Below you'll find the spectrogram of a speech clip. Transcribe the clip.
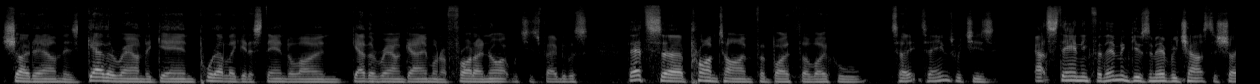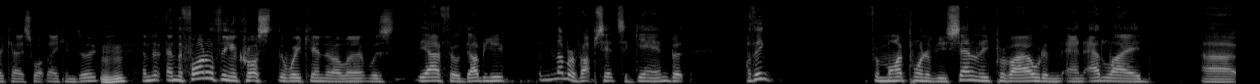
showdown. There's gather round again. Port Adelaide get a standalone gather round game on a Friday night, which is fabulous. That's uh, prime time for both the local te- teams, which is outstanding for them and gives them every chance to showcase what they can do. Mhm. And the, and the final thing across the weekend that I learnt was the AFLW. A number of upsets again, but I think from my point of view, sanity prevailed, and, and Adelaide uh,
